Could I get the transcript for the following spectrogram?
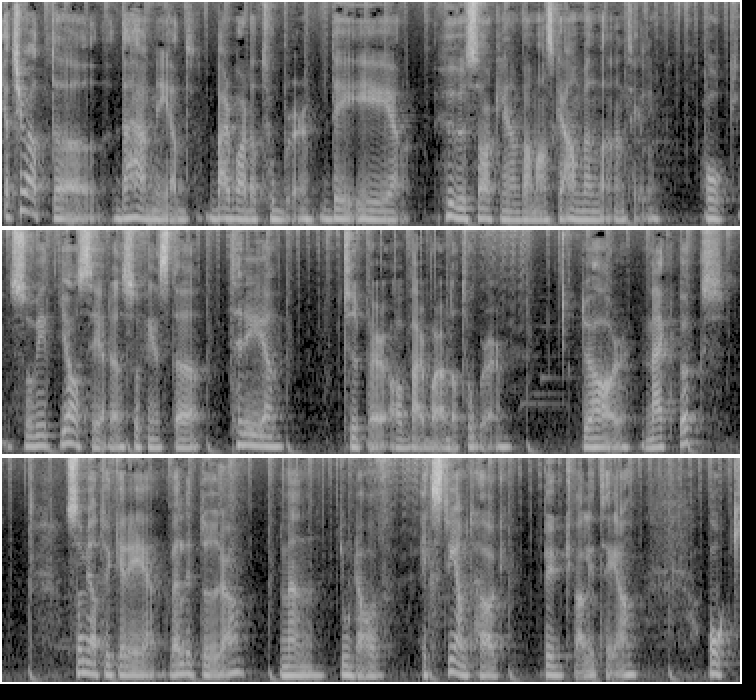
Jag tror att eh, det här med bärbara datorer, det är huvudsakligen vad man ska använda den till. Och så vitt jag ser det så finns det tre typer av bärbara datorer. Du har Macbooks som jag tycker är väldigt dyra men gjorda av extremt hög byggkvalitet. Och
